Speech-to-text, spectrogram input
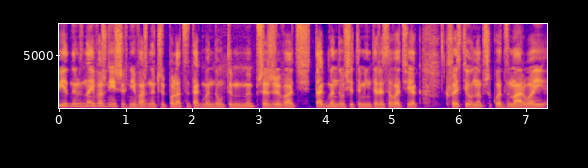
jednym z najważniejszych. Nieważne, czy Polacy tak będą tym przeżywać, tak będą się tym interesować, jak kwestią na przykład zmarłej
